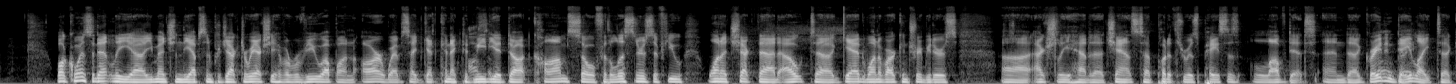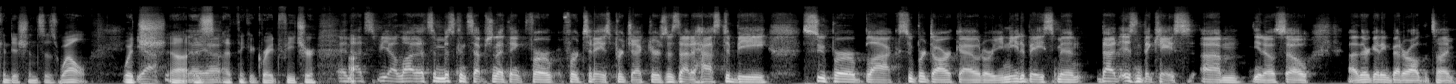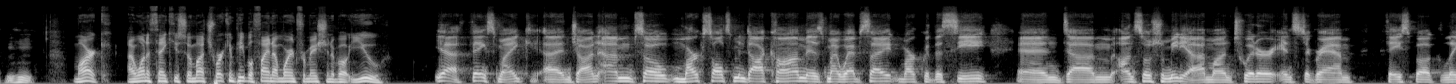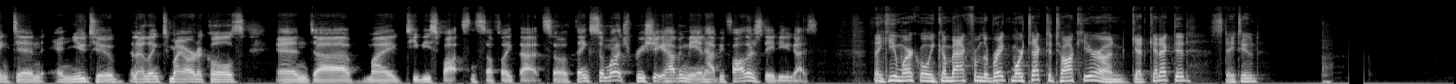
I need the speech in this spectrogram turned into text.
Well, coincidentally, uh, you mentioned the Epson projector. We actually have a review up on our website, getconnectedmedia.com. Awesome. So, for the listeners, if you want to check that out, uh, Ged, one of our contributors, uh, actually had a chance to put it through his paces, loved it, and uh, great oh, in daylight uh, conditions as well, which yeah, uh, yeah, is, yeah. I think, a great feature. And that's yeah, a lot. That's a misconception I think for for today's projectors is that it has to be super black, super dark out, or you need a basement. That isn't the case. Um, you know, so uh, they're getting better all the time. Mm-hmm. Marc, I want to thank you so much. Where can people find out more information about you? Yeah, thanks, Mike uh, and John. Um, so marcsaltzman.com is my website, Marc with a C. And um, on social media, I'm on Twitter, Instagram, Facebook, LinkedIn, and YouTube. And I link to my articles and uh, my TV spots and stuff like that. So thanks so much. Appreciate you having me and happy Father's Day to you guys. Thank you, Marc. When we come back from the break, more tech to talk here on Get Connected. Stay tuned.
